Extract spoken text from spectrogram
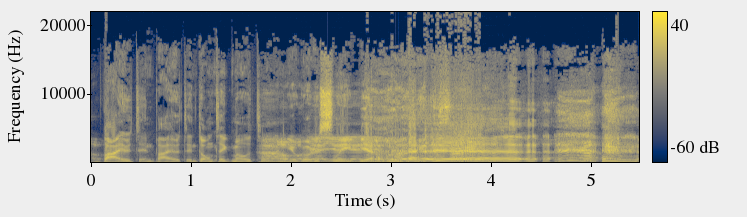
Oh. Biotin, biotin. Don't take melatonin. Oh, You'll go to okay, sleep. yeah, Yeah. yeah, yeah.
